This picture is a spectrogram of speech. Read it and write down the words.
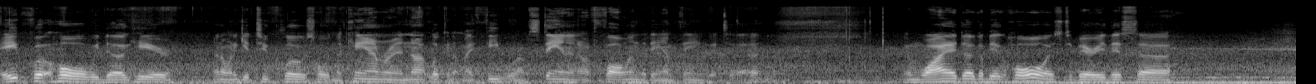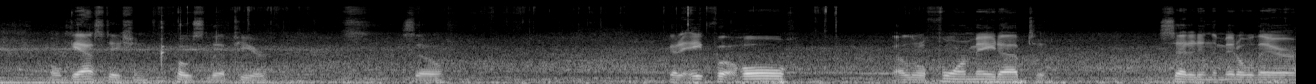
eight foot hole we dug here. I don't want to get too close holding the camera and not looking at my feet where I'm standing. I'd fall in the damn thing. But uh, and why I dug a big hole is to bury this uh, old gas station post lift here. So, got an eight foot hole, got a little form made up to set it in the middle there.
